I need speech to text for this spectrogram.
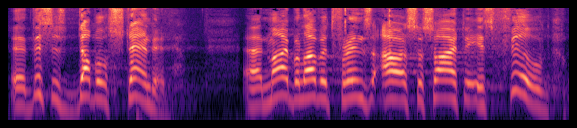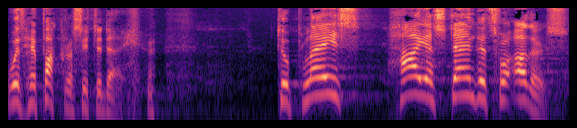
Uh, this is double standard. And my beloved friends, our society is filled with hypocrisy today. to place higher standards for others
